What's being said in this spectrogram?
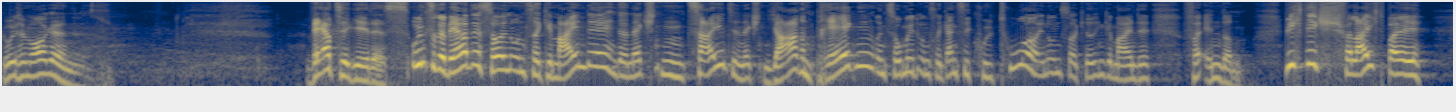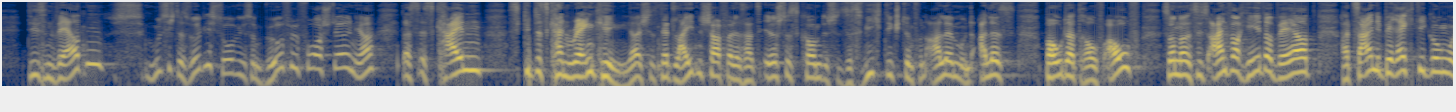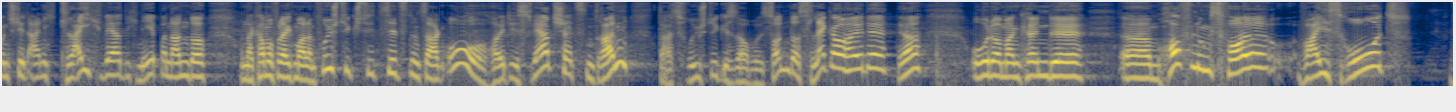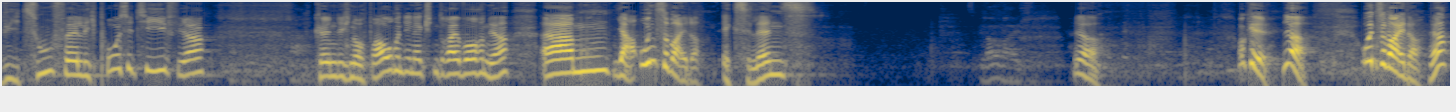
Guten Morgen. Werte geht es. Unsere Werte sollen unsere Gemeinde in der nächsten Zeit, in den nächsten Jahren prägen und somit unsere ganze Kultur in unserer Kirchengemeinde verändern. Wichtig vielleicht bei diesen Werten, muss ich das wirklich so wie so ein Würfel vorstellen, ja, dass es kein, es gibt jetzt kein Ranking, ja, ist das nicht Leidenschaft, weil es als erstes kommt, ist das Wichtigste von allem und alles baut darauf auf, sondern es ist einfach jeder Wert hat seine Berechtigung und steht eigentlich gleichwertig nebeneinander. Und da kann man vielleicht mal am Frühstück sitzen und sagen, oh, heute ist Wertschätzen dran, das Frühstück ist aber besonders lecker heute, ja, oder man könnte ähm, hoffnungsvoll weiß-rot wie zufällig positiv, ja. Könnte ich noch brauchen die nächsten drei Wochen, ja. Ähm, ja, und so weiter. Exzellenz. Ja. Okay, ja. Und so weiter, ja.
